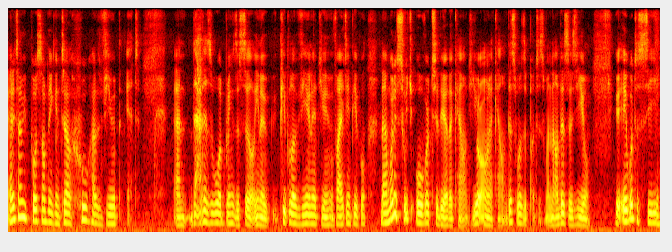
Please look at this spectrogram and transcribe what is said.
Anytime you post something, you can tell who has viewed it and that is what brings the sale. You know people are viewing it you're inviting people. Now i'm going to switch over to the other account your own account. This was a participant now this is you. You're able to see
